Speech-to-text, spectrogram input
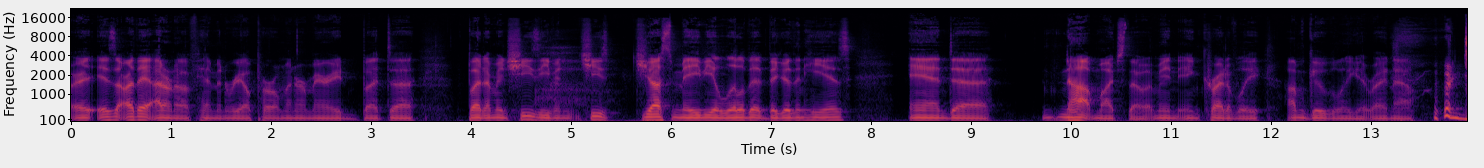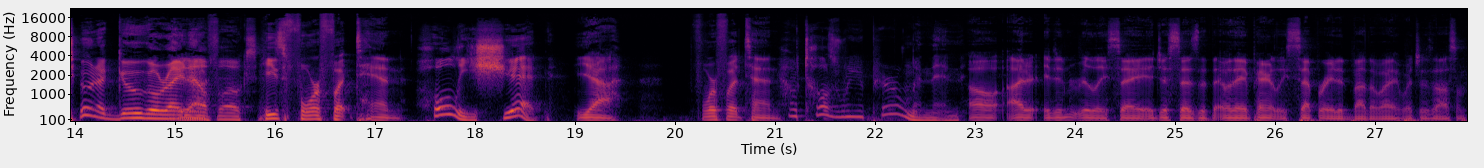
or is are they? I don't know if him and Rhea Perlman are married, but uh, but I mean, she's even she's just maybe a little bit bigger than he is, and uh, not much though. I mean, incredibly. I'm googling it right now. We're doing a Google right Yeah. now, folks. He's four foot ten. Holy shit. Yeah, four foot ten. How tall's Rhea Perlman then? Oh, I, it didn't really say. It just says that they, oh, they apparently separated, by the way, which is awesome.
